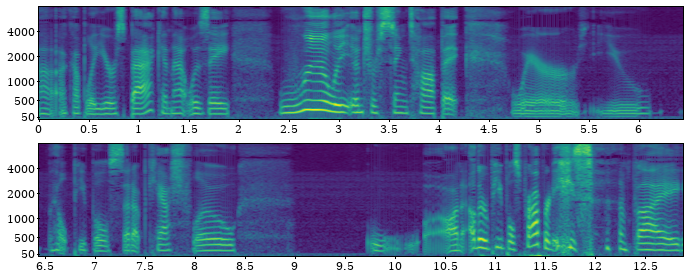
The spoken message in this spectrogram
uh, a couple of years back. And that was a really interesting topic where you help people set up cash flow on other people's properties by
